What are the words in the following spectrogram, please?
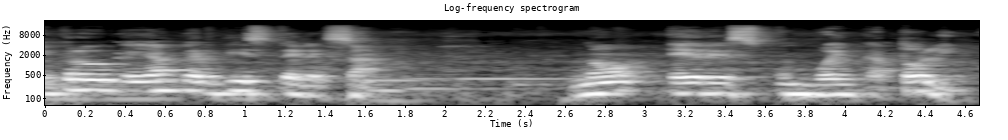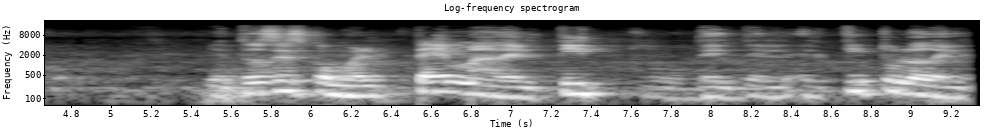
yo creo que ya perdiste el examen. No eres un buen católico. Y entonces como el tema del título, el título del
